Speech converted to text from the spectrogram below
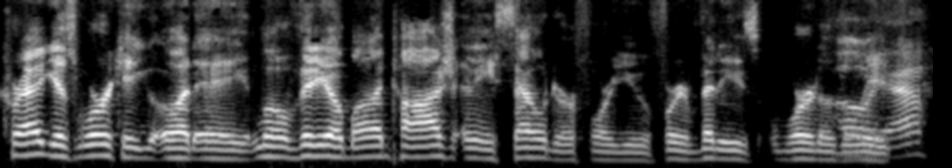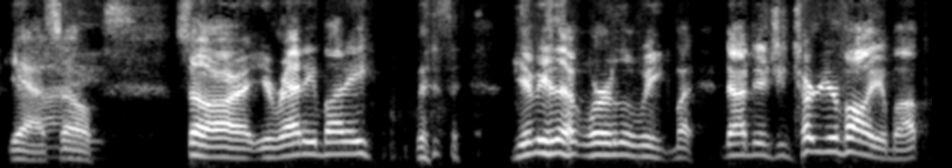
Craig is working on a little video montage and a sounder for you for Vinny's word of the Oh week. yeah. Yeah, so- Nice. So, all right, you ready, buddy? Give me that word of the week. But now, did you turn your volume up?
